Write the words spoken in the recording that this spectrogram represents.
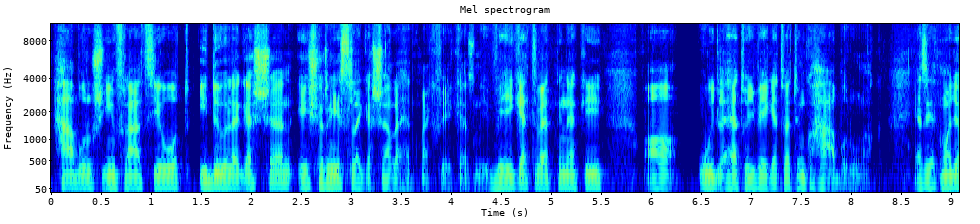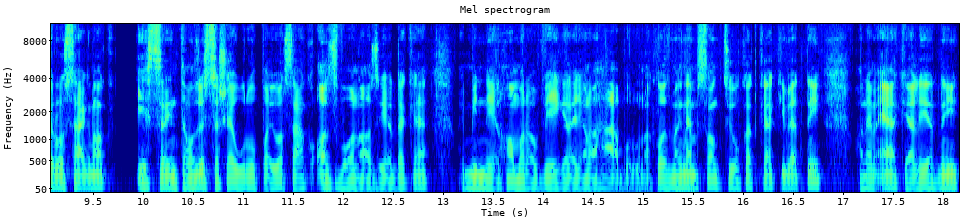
háborús inflációt időlegesen és részlegesen lehet megfékezni. Véget vetni neki a, úgy lehet, hogy véget vetünk a háborúnak. Ezért Magyarországnak és szerintem az összes európai országnak az volna az érdeke, hogy minél hamarabb vége legyen a háborúnak. Az meg nem szankciókat kell kivetni, hanem el kell érni,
